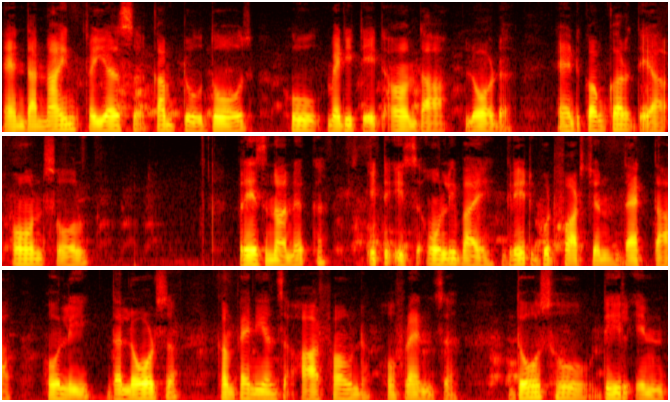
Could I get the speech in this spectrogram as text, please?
and the nine treasures come to those who meditate on the Lord and conquer their own soul. Praise Nanak. It is only by great good fortune that the holy, the Lord's companions are found, O friends. Those who deal in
